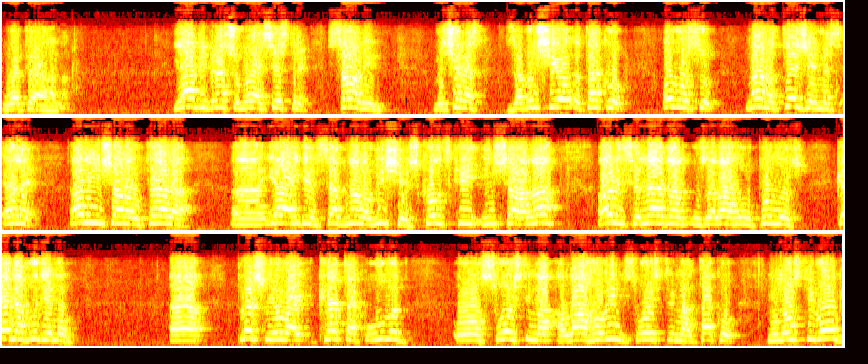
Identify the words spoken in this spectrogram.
wa ta'ala. Ja bi, braćo moja i sestre, sa ovim večeras završio tako. Ovo su malo teže mesele, ali inša Allah, ja idem sad malo više školski, inša ali se nadam uz Allahovu pomoć kada budemo uh, prošli ovaj kratak uvod o svojstvima Allahovim, svojstvima tako milostivog,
